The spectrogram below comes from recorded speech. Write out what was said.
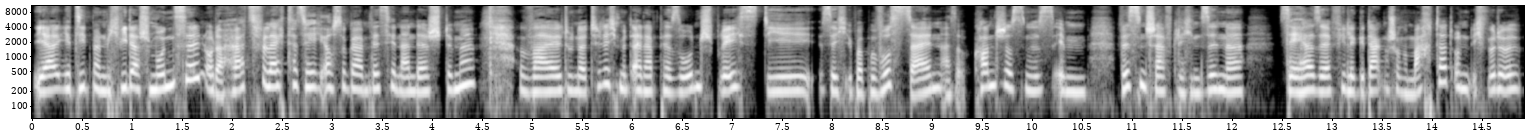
Ja, jetzt sieht man mich wieder schmunzeln oder hört es vielleicht tatsächlich auch sogar ein bisschen an der Stimme, weil du natürlich mit einer Person sprichst, die sich über Bewusstsein, also Consciousness im wissenschaftlichen Sinne sehr, sehr viele Gedanken schon gemacht hat. Und ich würde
